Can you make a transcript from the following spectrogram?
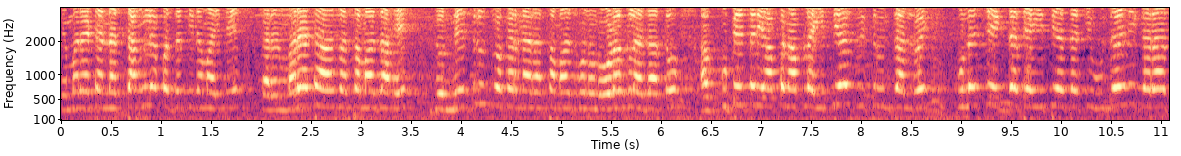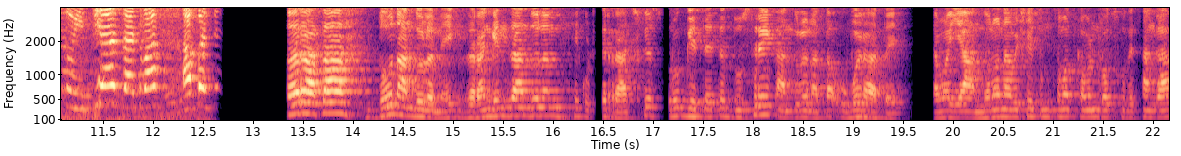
हे मराठ्यांना चांगल्या पद्धतीने माहिती आहे. कारण मराठा असा समाज आहे जो नेतृत्व करणारा समाज म्हणून ओळखला जातो कुठेतरी आपण आपला इतिहास विसरून चाललोय. पुनश्च एकदा त्या इतिहासाची उजळणी करा तो इतिहास आठवा. आपण तर आता दोन आंदोलन एक जरांगेंचं आंदोलन हे कुठेतरी राजकीय स्वरूप घेत आहे तर दुसरं एक आंदोलन आता उभं राहत आहे त्यामुळे या आंदोलनाविषयी तुमचं मत कमेंट बॉक्समध्ये सांगा.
